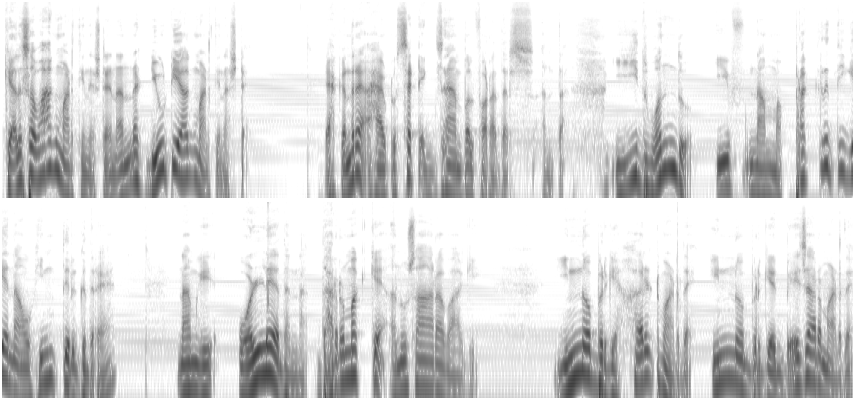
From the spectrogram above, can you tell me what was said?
ಕೆಲಸವಾಗಿ ಮಾಡ್ತೀನಿ ಅಷ್ಟೇ. ನನ್ನ ಡ್ಯೂಟಿಯಾಗಿ ಮಾಡ್ತೀನಿ ಅಷ್ಟೇ. ಯಾಕಂದರೆ I have to set example for others ಅಂತ. ಇದು ಒಂದು ಇಫ್ ನಮ್ಮ ಪ್ರಕೃತಿಗೆ ನಾವು ಹಿಂತಿರುಗಿದ್ರೆ, ನಮಗೆ ಒಳ್ಳೆಯದನ್ನು, ಧರ್ಮಕ್ಕೆ ಅನುಸಾರವಾಗಿ ಇನ್ನೊಬ್ಬರಿಗೆ ಹರ್ಟ್ ಮಾಡಿದೆ ಇನ್ನೊಬ್ಬರಿಗೆ ಬೇಜಾರು ಮಾಡಿದೆ.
